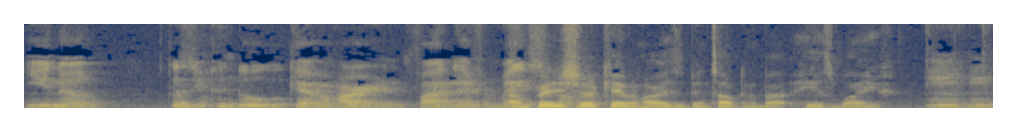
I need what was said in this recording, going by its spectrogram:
You know, because you can Google Kevin Hart and find information. I'm pretty sure him. Kevin Hart has been talking about his wife. Mm-hmm.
